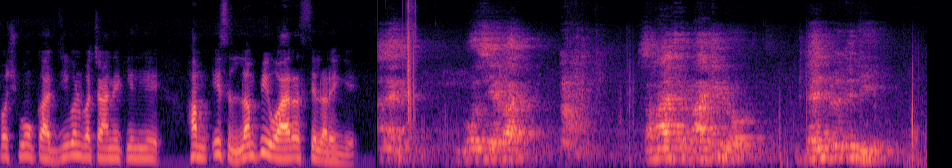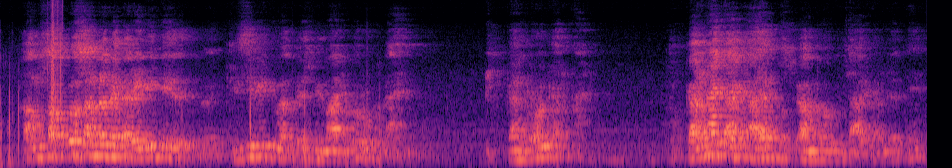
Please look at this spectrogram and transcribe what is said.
पशुओं का जीवन बचाने के लिए हम इस लंपी वायरस से लड़ेंगे। वो समाज के बाकी लोग, जनप्रतिनिधि हम सबको संलग्न करेंगे कि किसी भी कीमत पर इस बीमारी को रोकना है कंट्रोल करना है। तो करना क्या क्या है, उस पर हम लोग विचार कर लेते हैं।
